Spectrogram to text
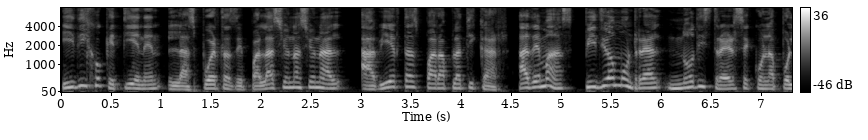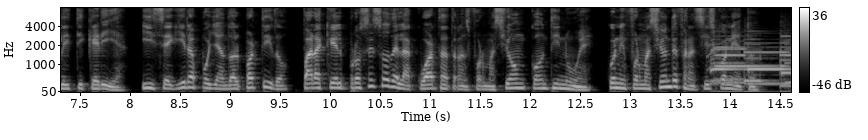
y dijo que tienen las puertas de Palacio Nacional abiertas para platicar. Además, pidió a Monreal no distraerse con la politiquería y seguir apoyando al partido para que el proceso de la cuarta transformación continúe. Con información de Francisco Nieto.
